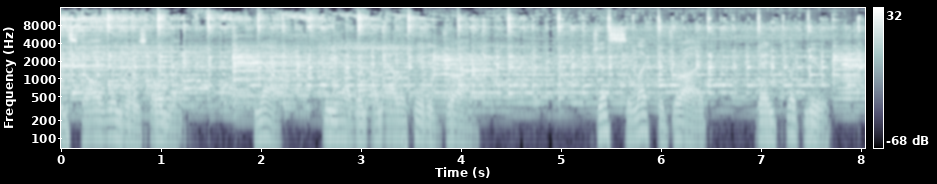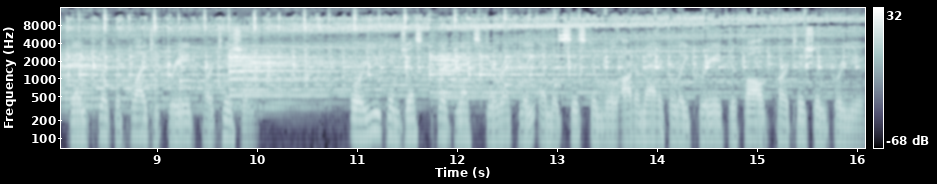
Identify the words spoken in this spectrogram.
install Windows only. Now, we have an unallocated drive. Just select the drive, then click New, then click Apply to create partition. Or you can just click Next directly and the system will automatically create default partition for you.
